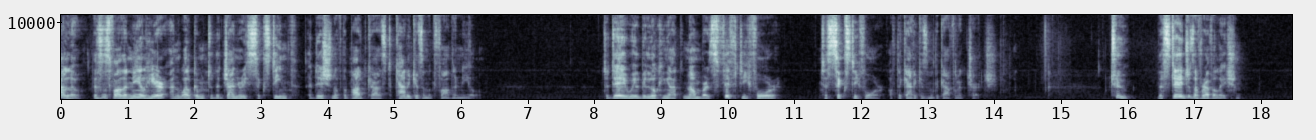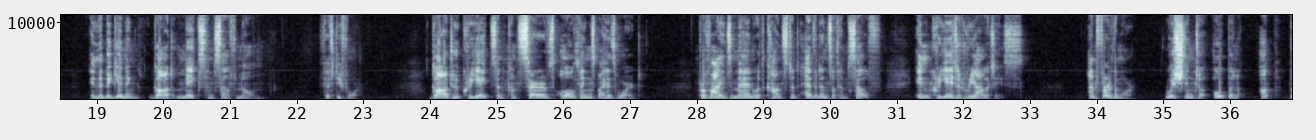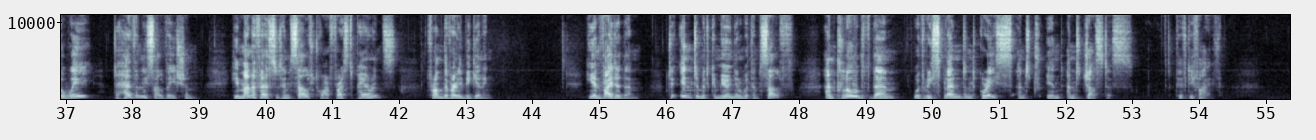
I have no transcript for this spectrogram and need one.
Hello, this is Father Neil here, and welcome to the January 16th edition of the podcast Catechism with Father Neil. Today we'll be looking at numbers 54 to 64 of the Catechism of the Catholic Church. 2. The stages of revelation. In the beginning, God makes himself known. 54. God who creates and conserves all things by his word provides man with constant evidence of himself in created realities. And furthermore, wishing to open up the way to heavenly salvation, he manifested himself to our first parents from the very beginning. He invited them to intimate communion with himself and clothed them with resplendent grace and, and, and justice. 55.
